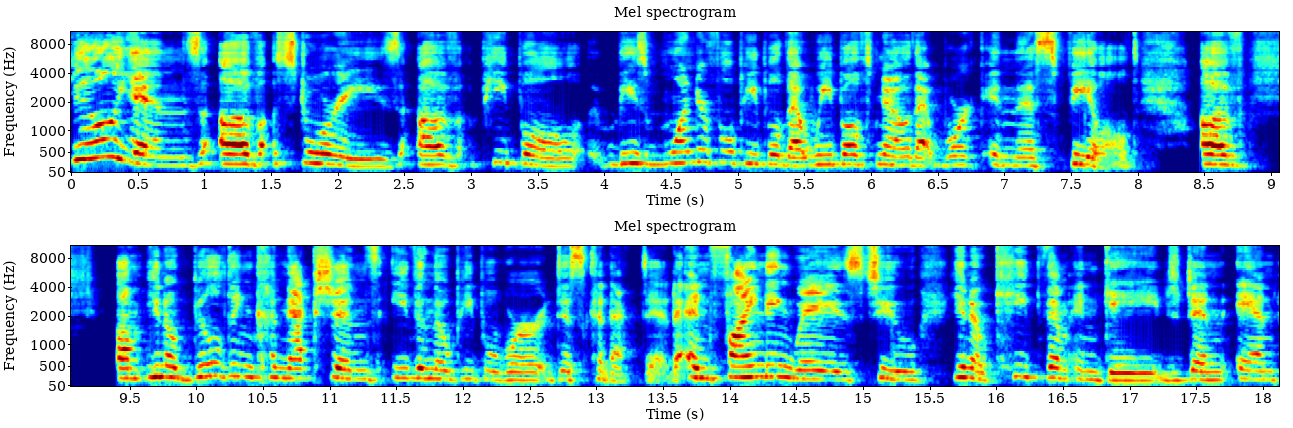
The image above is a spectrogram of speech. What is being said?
billions of stories of people, these wonderful people that we both know that work in this field of um, you know, building connections even though people were disconnected and finding ways to, you know, keep them engaged and, and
